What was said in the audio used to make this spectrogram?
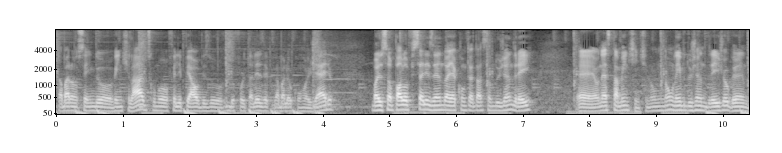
acabaram sendo ventilados, como o Felipe Alves do, do Fortaleza, que trabalhou com o Rogério. Mas o São Paulo oficializando aí a contratação do Jandrei. É, honestamente, gente, não, não lembro do Jandrei jogando.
